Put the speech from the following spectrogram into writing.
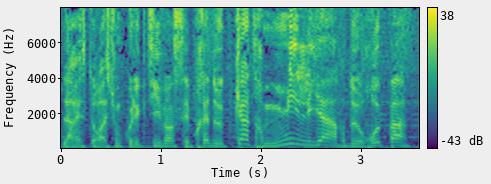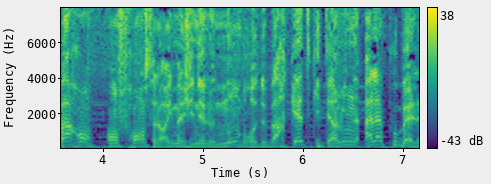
La restauration collective, hein, c'est près de 4 milliards de repas par an en France. Alors imaginez le nombre de barquettes qui terminent à la poubelle.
